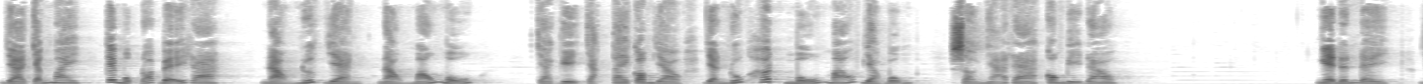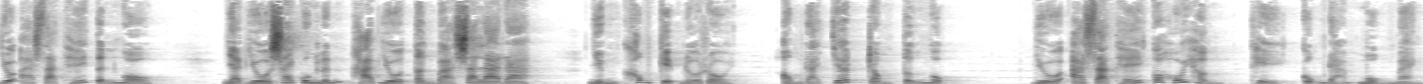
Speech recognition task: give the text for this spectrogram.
Và chẳng may, cái mục đó bể ra, nào nước vàng, nào máu mũ. Cha ghi chặt tay con vào và nuốt hết mũ máu vào bụng sợ nhả ra con bị đau. Nghe đến đây, vua A Xà Thế tỉnh ngộ. Nhà vua sai quân lính thả vua Tần Bà Sa La ra, nhưng không kịp nữa rồi, ông đã chết trong tử ngục. Vua A Xà Thế có hối hận thì cũng đã muộn màng.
